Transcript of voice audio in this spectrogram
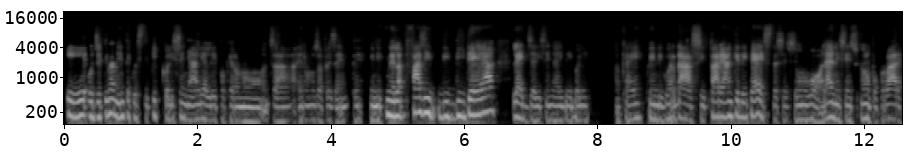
e oggettivamente questi piccoli segnali all'epoca erano già, erano già presenti. Quindi nella fase di, di, idea leggere i segnali deboli. Ok? Quindi guardarsi, fare anche dei test se, se uno vuole, eh? nel senso che uno può provare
